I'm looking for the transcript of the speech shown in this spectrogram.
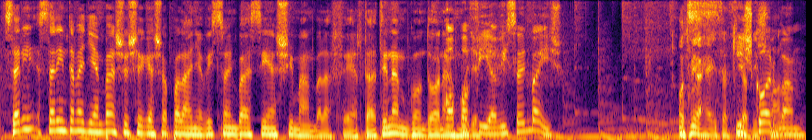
Szerint, szerintem egy ilyen bensőséges apalánya viszonyba ez ilyen simán belefér. Tehát én nem gondolnám, hogy... Apa-fia viszonyban is? Ott mi a helyzet? Fiad is van? Kiskorban?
